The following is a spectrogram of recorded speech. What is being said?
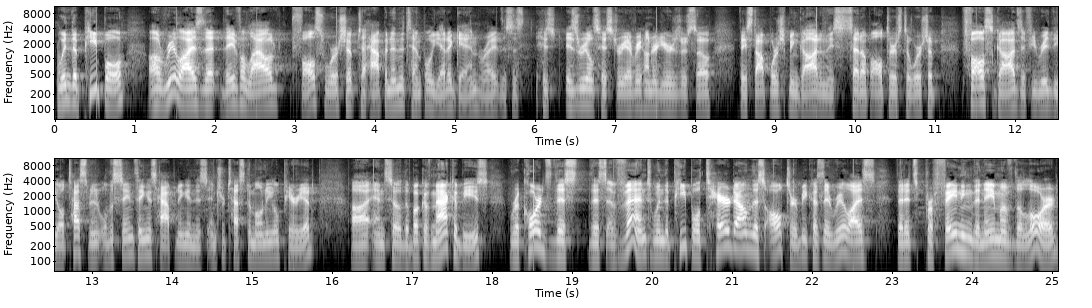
when the people uh, realize that they've allowed false worship to happen in the temple yet again, right? This is his, Israel's history. Every hundred years or so, they stop worshiping God and they set up altars to worship false gods. If you read the Old Testament, well, the same thing is happening in this intertestamental period. Uh, and so the book of Maccabees records this, this event when the people tear down this altar because they realize that it's profaning the name of the Lord.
